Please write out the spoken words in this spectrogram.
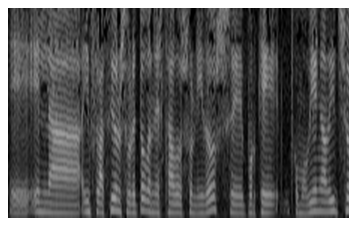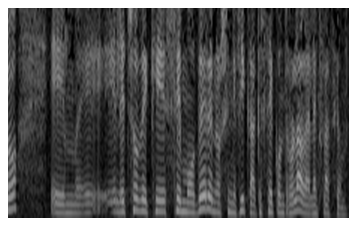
eh, en la inflación, sobre todo en Estados Unidos, eh, porque, como bien ha dicho, em, el hecho de que se modere no significa que esté controlada la inflación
